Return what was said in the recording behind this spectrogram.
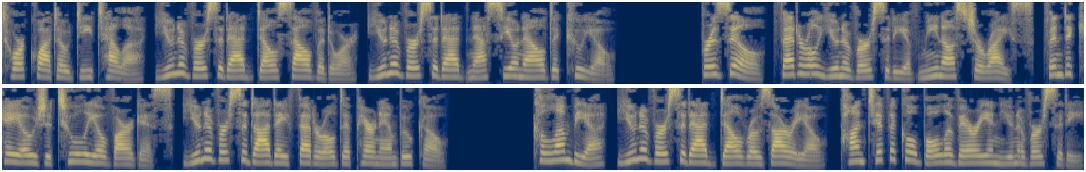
Torcuato di Tella, Universidad del Salvador, Universidad Nacional de Cuyo. Brazil, Federal University of Minas Gerais, Fundação Getúlio Vargas, Universidade Federal de Pernambuco. Colombia, Universidad del Rosario, Pontifical Bolivarian University.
